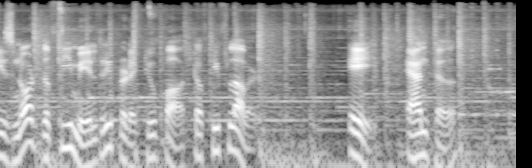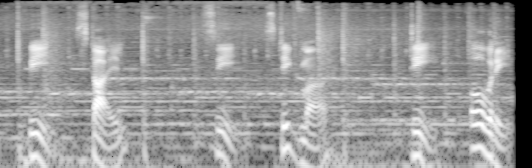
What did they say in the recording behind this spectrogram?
is not the female reproductive part of the flower? A. Anther B. Style C. Stigma D. Ovary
